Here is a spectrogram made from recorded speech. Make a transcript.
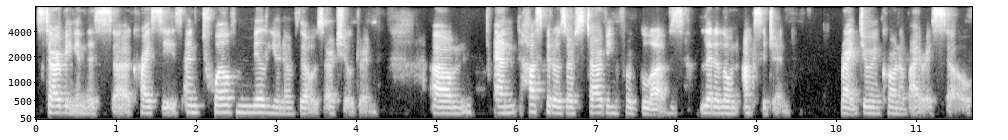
starving in this uh, crisis, and 12 million of those are children. Um, and hospitals are starving for gloves, let alone oxygen, right, during coronavirus. So,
